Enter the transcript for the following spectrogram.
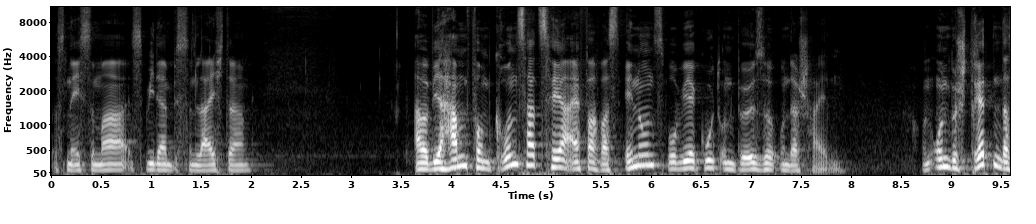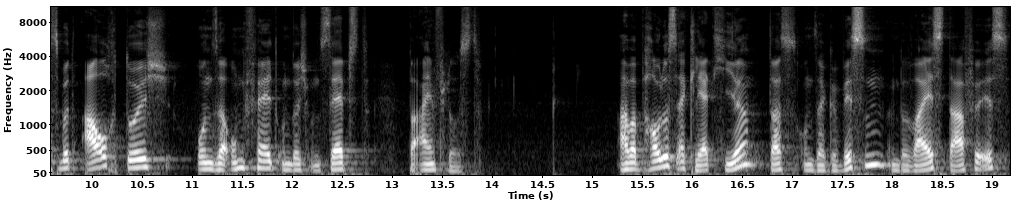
Das nächste Mal ist wieder ein bisschen leichter. Aber wir haben vom Grundsatz her einfach was in uns, wo wir Gut und Böse unterscheiden. Und unbestritten, das wird auch durch unser Umfeld und durch uns selbst beeinflusst. Aber Paulus erklärt hier, dass unser Gewissen ein Beweis dafür ist,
